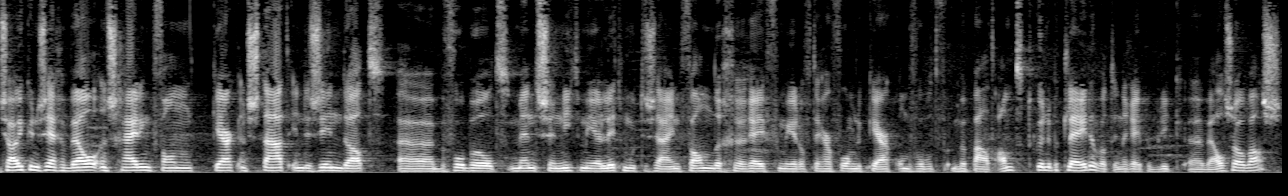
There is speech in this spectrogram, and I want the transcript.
zou je kunnen zeggen, wel een scheiding van kerk en staat in de zin dat uh, bijvoorbeeld mensen niet meer lid moeten zijn van de gereformeerde of de hervormde kerk om bijvoorbeeld een bepaald ambt te kunnen bekleden, wat in de republiek uh, wel zo was.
